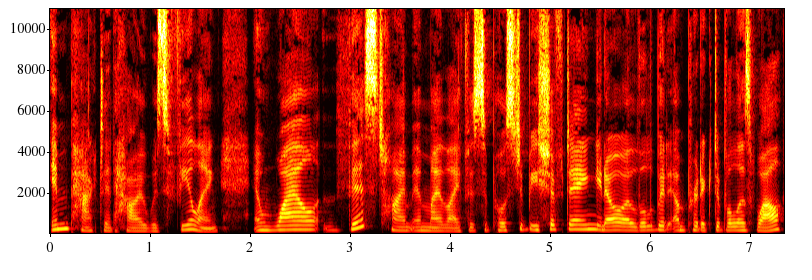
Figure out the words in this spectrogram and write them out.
impacted how I was feeling. And while this time in my life is supposed to be shifting, you know, a little bit unpredictable as well,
